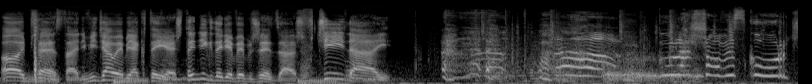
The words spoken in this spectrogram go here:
Oj, przestań. Widziałem, jak ty jesz. Ty nigdy nie wybrzydzasz. Wcinaj! Gulaszowy skurcz!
